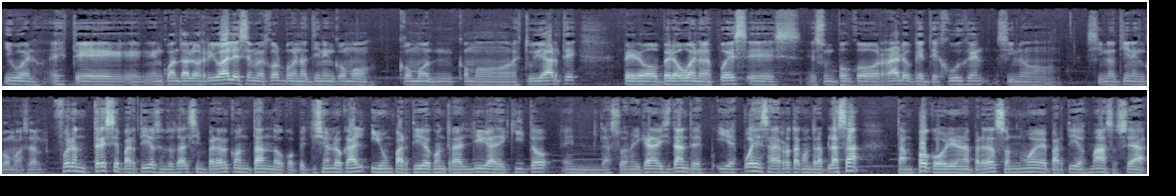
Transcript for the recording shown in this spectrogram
Y bueno, este, en cuanto a los rivales es mejor porque no tienen cómo, cómo, cómo estudiarte, pero, pero bueno, después es, es un poco raro que te juzguen si no, si no tienen cómo hacerlo. Fueron 13 partidos en total sin perder contando competición local y un partido contra la Liga de Quito en la Sudamericana visitante. Y después de esa derrota contra Plaza, tampoco volvieron a perder, son 9 partidos más. O sea,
